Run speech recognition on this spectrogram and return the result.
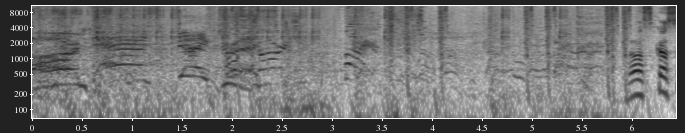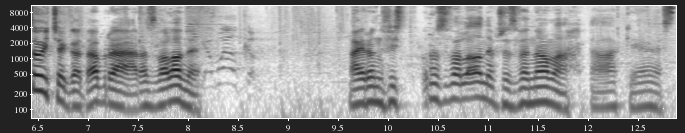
Armed and dangerous! Charge. Fire. No skasujcie go, dobra, rozwalony. Iron Fist rozwalony przez Venoma. Tak jest.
